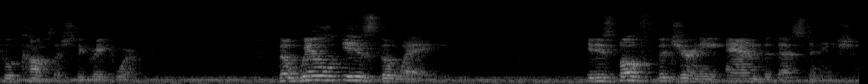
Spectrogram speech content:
to accomplish the great work. The will is the way. It is both the journey and the destination.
